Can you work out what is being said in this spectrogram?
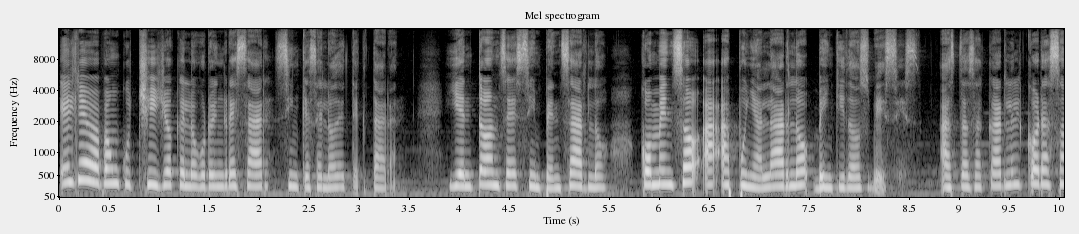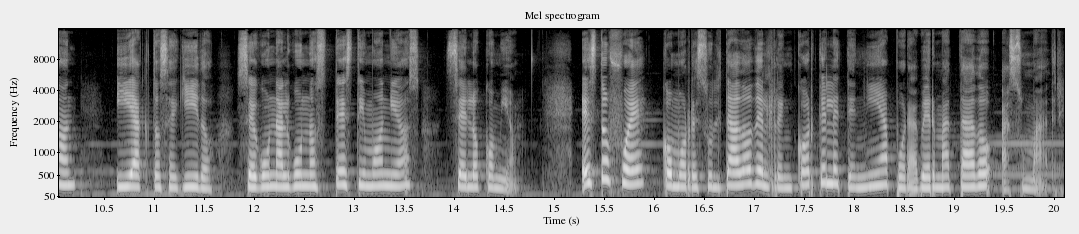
Él llevaba un cuchillo que logró ingresar sin que se lo detectaran y entonces, sin pensarlo, comenzó a apuñalarlo 22 veces, hasta sacarle el corazón y acto seguido, según algunos testimonios, se lo comió. Esto fue como resultado del rencor que le tenía por haber matado a su madre.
